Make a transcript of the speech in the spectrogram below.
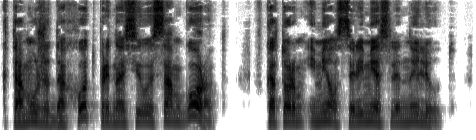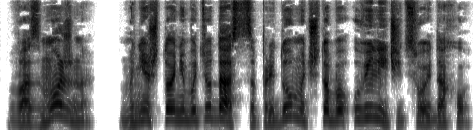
К тому же доход приносил и сам город, в котором имелся ремесленный люд. Возможно, мне что-нибудь удастся придумать, чтобы увеличить свой доход.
